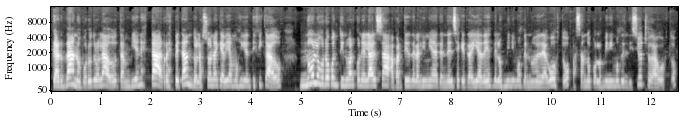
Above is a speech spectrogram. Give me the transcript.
Cardano, por otro lado, también está respetando la zona que habíamos identificado, no logró continuar con el alza a partir de la línea de tendencia que traía desde los mínimos del 9 de agosto, pasando por los mínimos del 18 de agosto,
